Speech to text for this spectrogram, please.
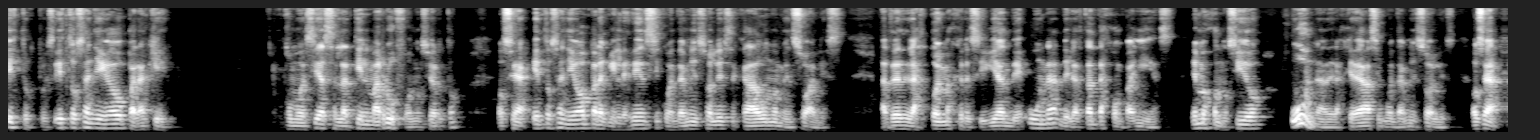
estos, pues estos han llegado para qué? Como decía Salatiel Marrufo, ¿no es cierto? O sea, estos han llegado para que les den 50 mil soles a cada uno mensuales, a través de las coimas que recibían de una de las tantas compañías. Hemos conocido una de las que daba 50 mil soles. O sea,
